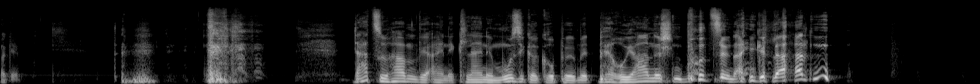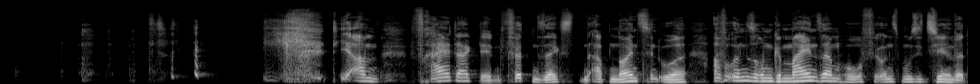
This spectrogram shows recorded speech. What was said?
Okay. Dazu haben wir eine kleine Musikergruppe mit peruanischen Wurzeln eingeladen. Die am Freitag, den 4.6. ab 19 Uhr auf unserem gemeinsamen Hof für uns musizieren wird.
